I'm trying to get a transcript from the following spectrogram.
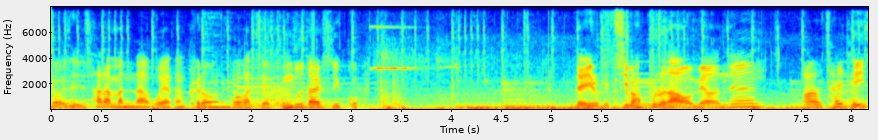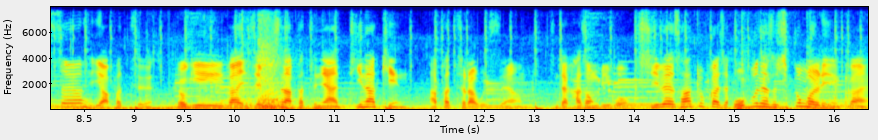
여기서 이제 사람 만나고 약간 그런 거 같아요. 공부도 할 수 있고. 네 이렇게 집 앞으로 나오면은 아 잘 돼 있어요 이 아파트. 여기가 이제 무슨 아파트냐? 디나킨 아파트라고 있어요. 진짜 가성비고. 집에서 학교까지 5분에서 10분 걸리니까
